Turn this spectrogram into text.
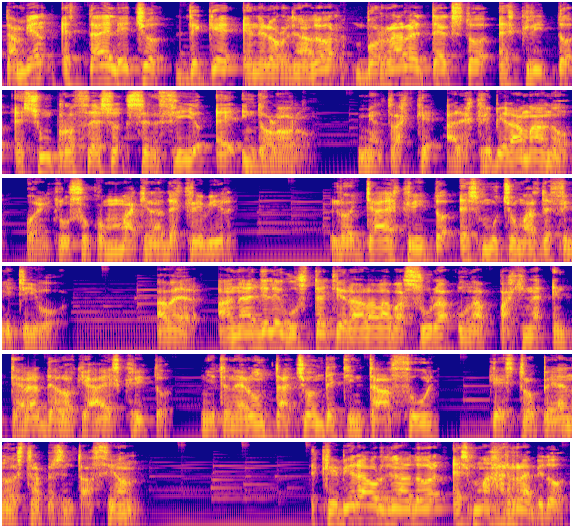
También está el hecho de que en el ordenador borrar el texto escrito es un proceso sencillo e indoloro, mientras que al escribir a mano o incluso con máquina de escribir, lo ya escrito es mucho más definitivo. A ver, a nadie le gusta tirar a la basura una página entera de lo que ha escrito, ni tener un tachón de tinta azul que estropea nuestra presentación. Escribir a ordenador es más rápido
